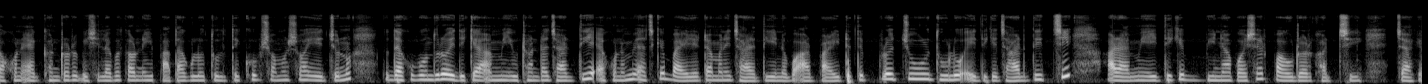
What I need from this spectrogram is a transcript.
তখন এক ঘন্টারও বেশি লাগবে কারণ এই পাতাগুলো তুলতে খুব সমস্যা হয় এর জন্য। তো দেখো বন্ধুরা, ওইদিকে আমি উঠানটা ঝাড় দিয়ে এখন আমি আজকে বাইরেটা মানে ঝাড় দিয়ে নেব। আর বাড়িটাতে প্রচুর ধুলো, এইদিকে ঝাড় দিচ্ছি। আর আমি এইদিকে বিনা পয়সার পাউডার খাচ্ছি, যাকে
